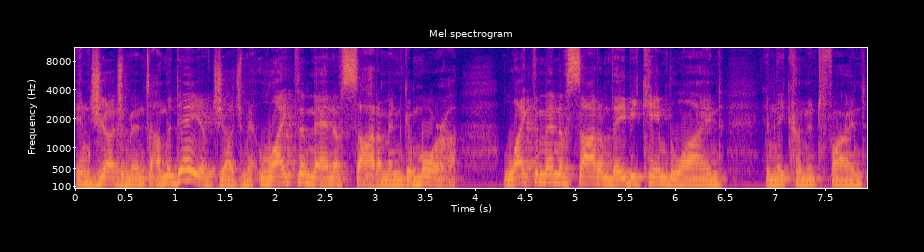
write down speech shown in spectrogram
and judgment on the day of judgment, like the men of Sodom and Gomorrah. Like the men of Sodom, they became blind and they couldn't find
